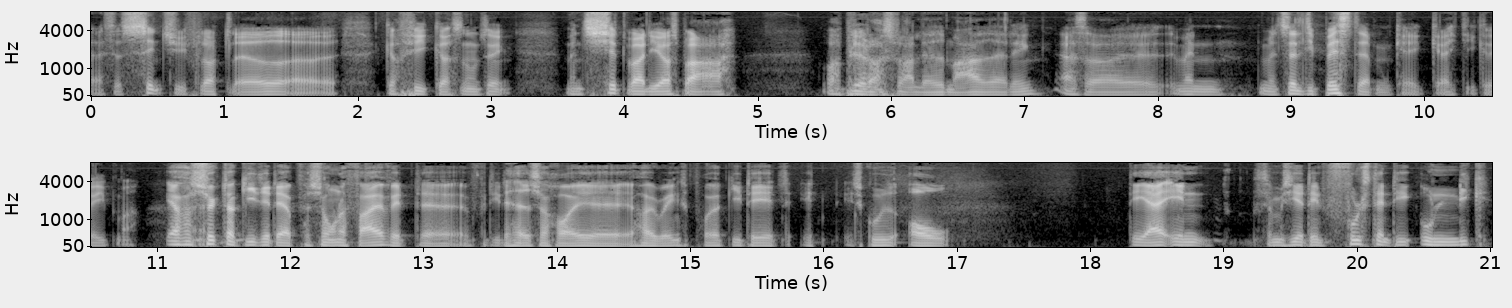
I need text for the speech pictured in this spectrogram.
altså sindssygt flot lavet, og grafik og sådan nogle ting. Men shit, var de også bare, hvor blev der også bare lavet meget af det, ikke? Altså, øh, men, men selv de bedste af dem kan ikke rigtig gribe mig. Jeg forsøgte at give det der Persona 5 et, øh, fordi det havde så høje, øh, høje rings, prøve at give det et, et, et skud, og det er en, som jeg siger, det er en fuldstændig unik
